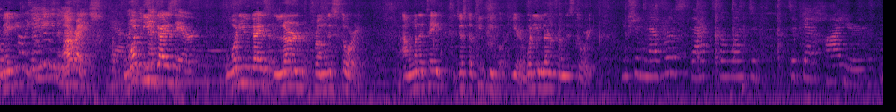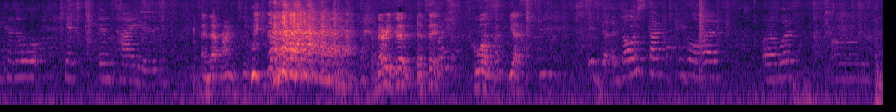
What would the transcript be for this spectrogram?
Maybe? All right. What do you guys what do you guys learn from this story? I'm gonna take just a few people here. What do you learn from this story? You should never stack someone to, to get higher because it will get them tired. And that rhymed too. Very good. That's it. Who else? Yes. Don't stack people with, uh, with um,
